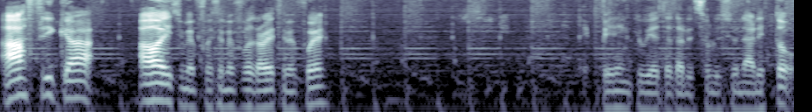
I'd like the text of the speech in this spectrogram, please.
África... Ay, se me fue, se me fue otra vez, se me fue. Esperen que voy a tratar de solucionar esto.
